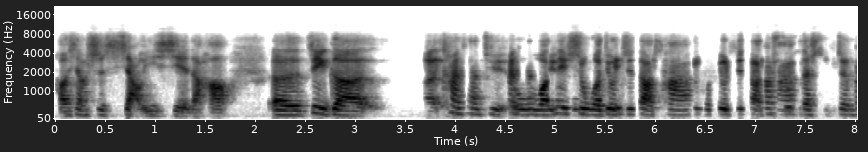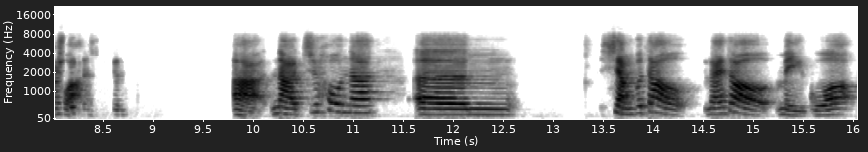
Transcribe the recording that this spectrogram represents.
好像是小一些的哈，呃，这个呃看上去我那时我就知道他就知道他说的是真话，啊，那之后呢，嗯，想不到来到美国，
